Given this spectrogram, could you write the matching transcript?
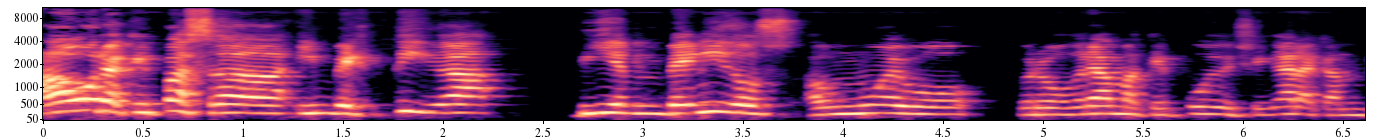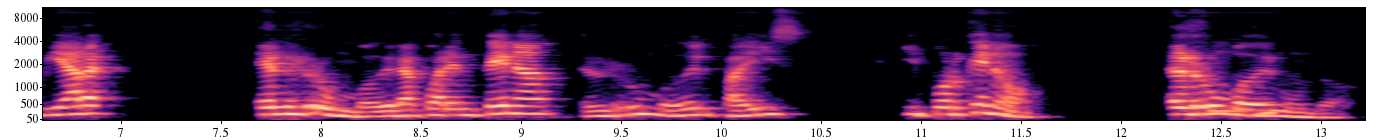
Ahora qué pasa, investiga. Bienvenidos a un nuevo programa que puede llegar a cambiar el rumbo de la cuarentena, el rumbo del país y, ¿por qué no?, el rumbo del mundo.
